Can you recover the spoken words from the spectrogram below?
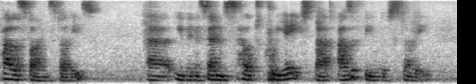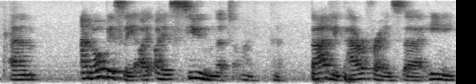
Palestine studies. Uh, you've, in a sense, helped create that as a field of study. Um, and obviously, I, I assume that I'm going to badly paraphrase uh, Heaney,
